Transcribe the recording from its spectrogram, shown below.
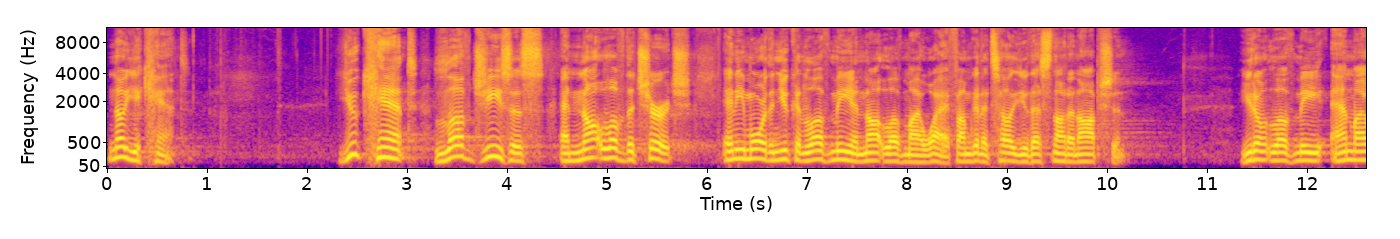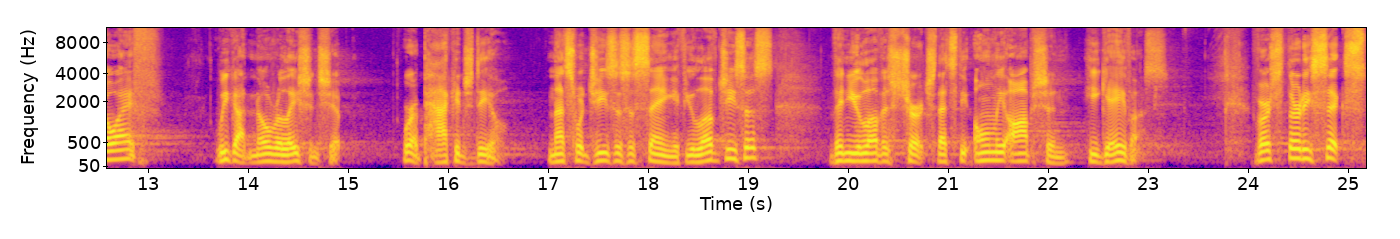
No, you can't. You can't love Jesus and not love the church any more than you can love me and not love my wife. I'm going to tell you that's not an option. You don't love me and my wife, we got no relationship. We're a package deal. And that's what Jesus is saying. If you love Jesus, then you love his church. That's the only option he gave us. Verse 36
